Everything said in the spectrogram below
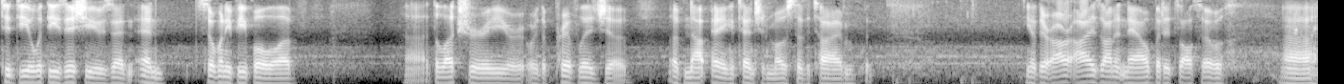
to deal with these issues, and and so many people have uh, the luxury or, or the privilege of of not paying attention most of the time. But, you know, there are eyes on it now, but it's also uh,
